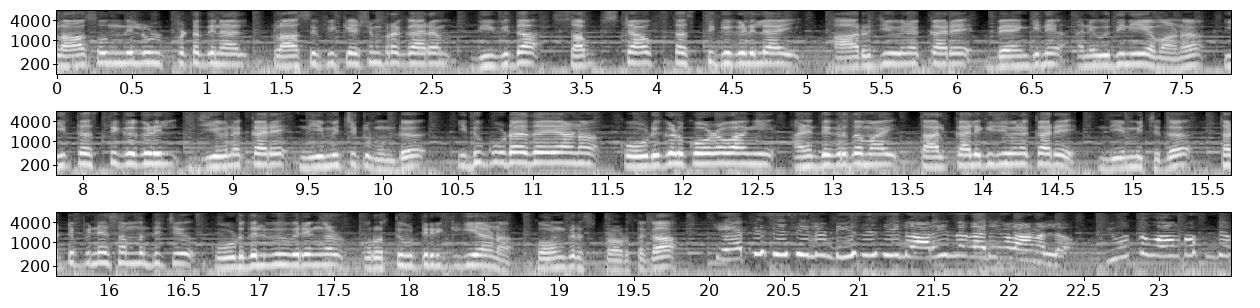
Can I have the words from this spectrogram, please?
ക്ലാസ് ഒന്നിൽ ഉൾപ്പെട്ടതിനാൽ ക്ലാസിഫിക്കേഷൻ പ്രകാരം വിവിധ സബ് സ്റ്റാഫ് തസ്തികകളിലായി ആറ് ജീവനക്കാരെ ബാങ്കിന് അനുവദനീയമാണ്. ഈ തസ്തികകളിൽ ജീവനക്കാരെ നിയമിച്ചിട്ടുമുണ്ട്. ഇതുകൂടാതെയാണ് കോടികൾ കോഴ വാങ്ങി അനധികൃതമായി താൽക്കാലിക ജീവനക്കാരെ നിയമിച്ചത്. തട്ടിപ്പിനെ സംബന്ധിച്ച് കൂടുതൽ വിവരങ്ങൾ പുറത്തുവിട്ടിരിക്കുകയാണ് കോൺഗ്രസ് പ്രവർത്തക. കെ പി സി സിയിലും ഡി സി സിയിലും അറിയുന്ന കാര്യങ്ങളാണല്ലോ. യൂത്ത് കോൺഗ്രസിന്റെ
